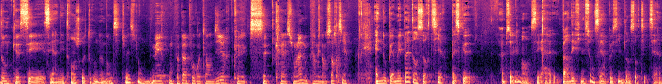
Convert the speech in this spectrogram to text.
Donc euh, c'est un étrange retournement de situation. Mais on peut pas pour autant dire que cette création-là nous permet d'en sortir. Elle ne nous permet pas d'en sortir, parce que, absolument, c'est par définition, c'est impossible d'en sortir. Un-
